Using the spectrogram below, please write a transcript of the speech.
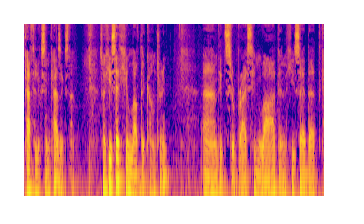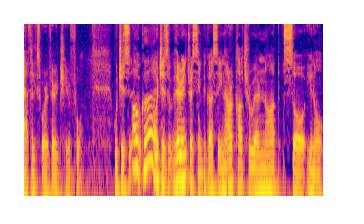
Catholics in Kazakhstan. So he said he loved the country, and it surprised him a lot. And he said that Catholics were very cheerful, which is oh good, which is very interesting because in our culture we are not so you know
